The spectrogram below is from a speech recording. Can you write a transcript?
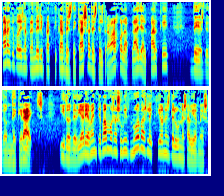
para que podáis aprender y practicar desde casa, desde el trabajo, la playa, el parque, desde donde queráis. Y donde diariamente vamos a subir nuevas lecciones de lunes a viernes.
